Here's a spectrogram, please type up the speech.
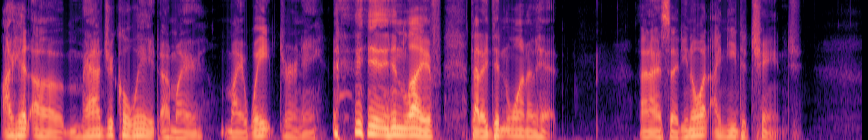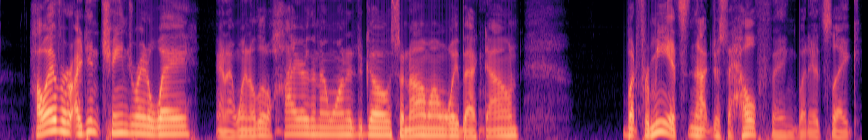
I hit a magical weight on my my weight journey in life that I didn't want to hit. And I said, "You know what? I need to change." However, I didn't change right away and I went a little higher than I wanted to go, so now I'm on my way back down. But for me, it's not just a health thing, but it's like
